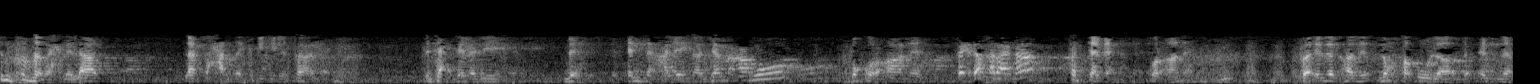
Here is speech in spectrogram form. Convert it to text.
تنتظر إحنا لا لا تحرك به لسانك. لتعجل به. إن علينا جمعه وقرآنه فإذا قرأنا فاتبع قرآنه. فإذا هذه نقطة أولى بأن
